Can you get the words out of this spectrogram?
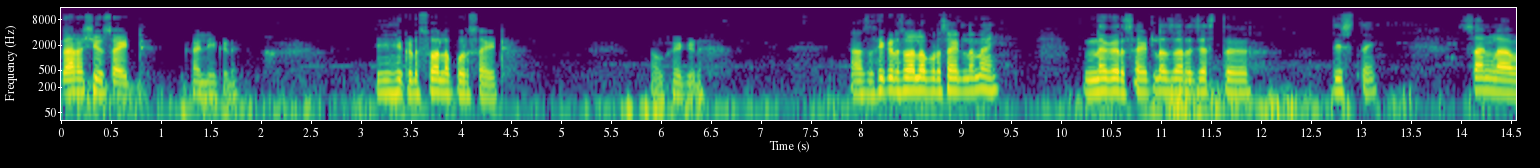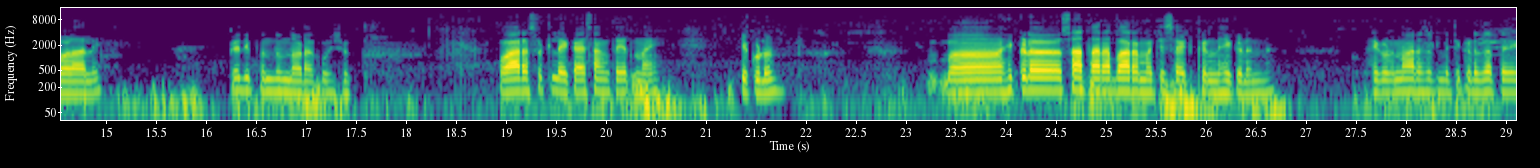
धाराशिव साईट खाली इकडं. ही इकडं सोलापूर साईट हो का इकडं? असं इकडं सोलापूर साईडला नाही नगर साईडला जरा जास्त दिसतंय. चांगला आवळ आले कधी पण धुमधडाक होऊ शकतो. वारा सुटले काय सांगता येत नाही इकडून. इकडं सातारा बारामती साईडकडनं इकडनं. इकडून वारा सुटलं तिकडं जातंय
